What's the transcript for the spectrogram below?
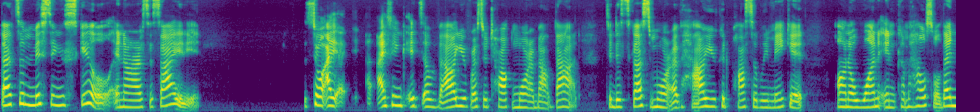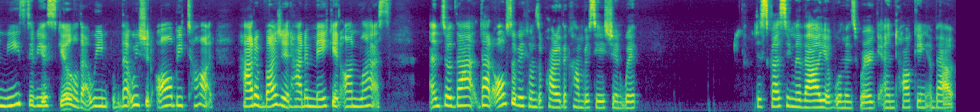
That's a missing skill in our society so I I think it's of value for us to talk more about that, to discuss more of how you could possibly make it on a one income household. That needs to be a skill that we that we should all be taught how to budget, how to make it on less. And so that that also becomes a part of the conversation with discussing the value of women's work and talking about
